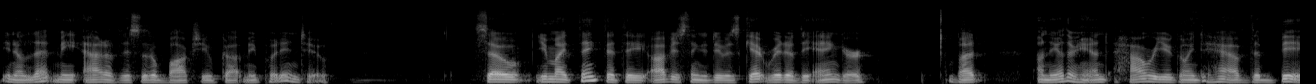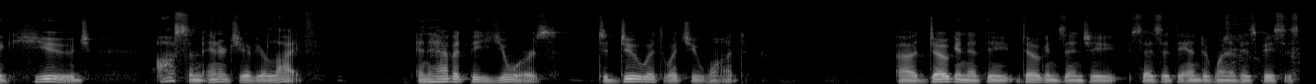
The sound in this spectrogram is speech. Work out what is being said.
you know, let me out of this little box you've got me put into. So you might think that the obvious thing to do is get rid of the anger, but on the other hand, how are you going to have the big, huge, awesome energy of your life and have it be yours to do with what you want. Uh, Dogen at the Dogen Zenji says at the end of one of his pieces,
